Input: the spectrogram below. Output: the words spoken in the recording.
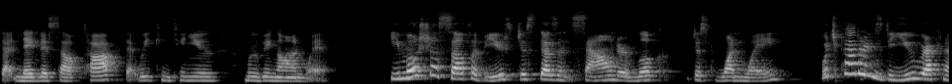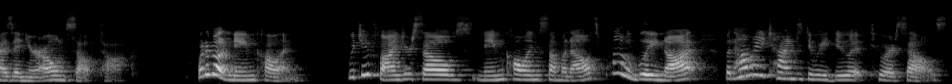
that negative self talk that we continue moving on with. Emotional self abuse just doesn't sound or look just one way. Which patterns do you recognize in your own self talk? What about name calling? Would you find yourselves name calling someone else? Probably not, but how many times do we do it to ourselves?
